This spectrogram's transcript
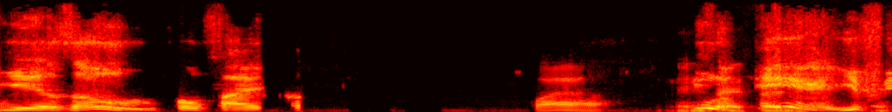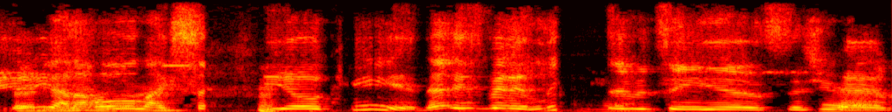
years old, four, five. wow. You a parent. You feel you got a whole like 70 year old kid. That it's been at least 17 years since you Yeah. had.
